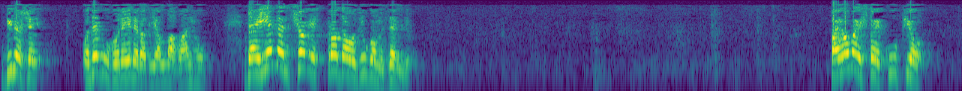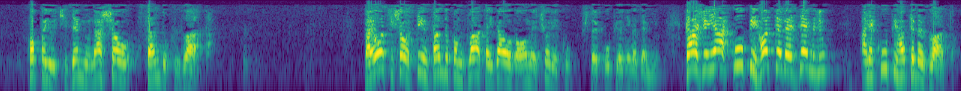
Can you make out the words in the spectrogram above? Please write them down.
bileže od Ebu Hureyre radijallahu anhu da je jedan čovjek prodao drugom zemlju. Pa je ovaj što je kupio, kopajući zemlju, našao sanduk zlata. Pa je otišao s tim sandukom zlata i dao ga ome čovjeku što je kupio od njega zemlju. Kaže, ja kupi od tebe zemlju, a ne kupi od tebe zlato.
